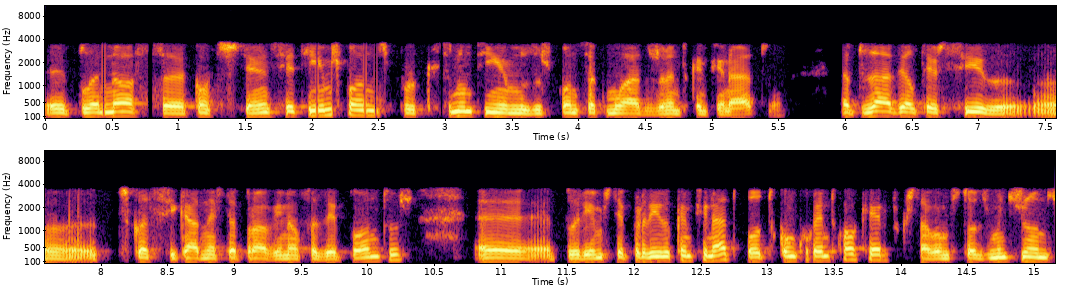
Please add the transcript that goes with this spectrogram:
eh, pela nossa consistência, tínhamos pontos, porque se não tínhamos os pontos acumulados durante o campeonato, apesar de ele ter sido uh, desclassificado nesta prova e não fazer pontos, poderíamos ter perdido o campeonato para outro concorrente qualquer, porque estávamos todos muito juntos.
